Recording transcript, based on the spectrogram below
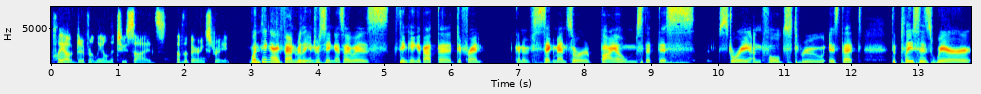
play out differently on the two sides of the Bering Strait? One thing I found really interesting as I was thinking about the different kind of segments or biomes that this story unfolds through is that the places where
